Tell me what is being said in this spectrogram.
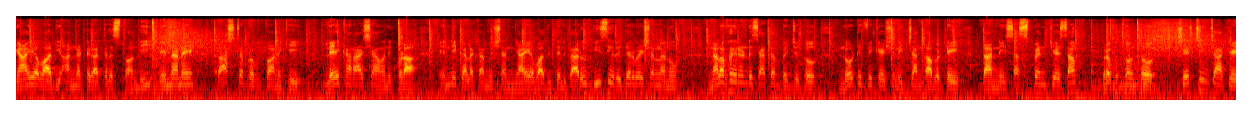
న్యాయవాది అన్నట్టుగా తెలుస్తోంది. నిన్ననే రాష్ట్ర ప్రభుత్వానికి లేఖ రాశామని కూడా ఎన్నికల కమిషన్ న్యాయవాది తెలిపారు. బీసీ రిజర్వేషన్లను నలభై రెండు శాతం పెంచుతూ నోటిఫికేషన్ ఇచ్చాం కాబట్టి దాన్ని సస్పెండ్ చేశాం. ప్రభుత్వంతో చర్చించాకే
